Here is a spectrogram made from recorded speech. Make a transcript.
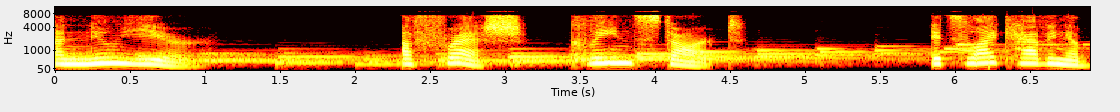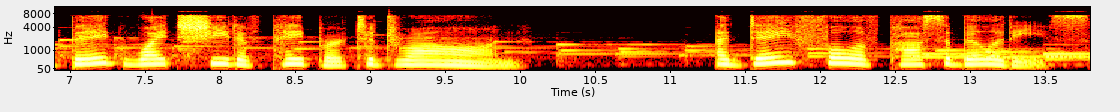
A new year. A fresh, clean start. It's like having a big white sheet of paper to draw on. A day full of possibilities.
